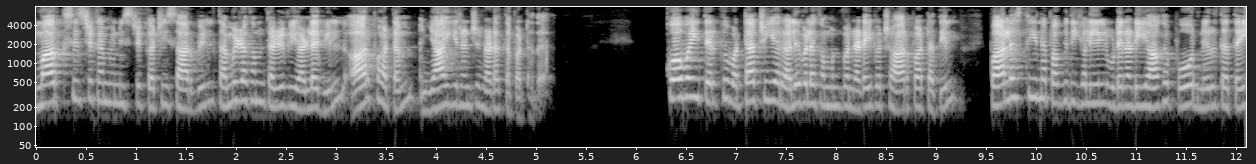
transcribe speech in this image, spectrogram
மார்க்சிஸ்ட் கம்யூனிஸ்ட் கட்சி சார்பில் தமிழகம் தழுவிய அளவில் ஆர்ப்பாட்டம் ஞாயிறன்று நடத்தப்பட்டது. கோவை தெற்கு வட்டாட்சியர் அலுவலகம் முன்பு நடைபெற்ற ஆர்ப்பாட்டத்தில் பாலஸ்தீன பகுதிகளில் உடனடியாக போர் நிறுத்தத்தை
